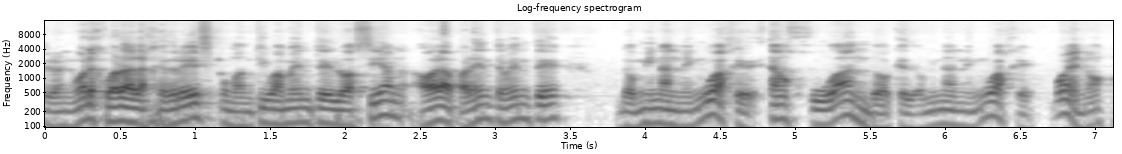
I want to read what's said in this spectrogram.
pero en lugar de jugar al ajedrez como antiguamente lo hacían, ahora aparentemente dominan lenguaje, están jugando que dominan lenguaje. Bueno,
